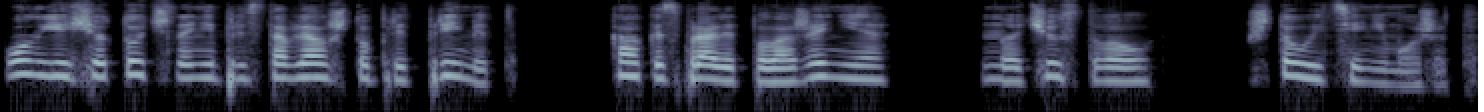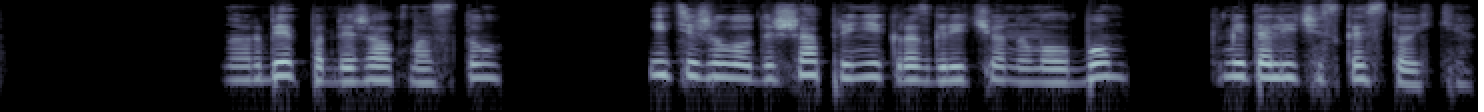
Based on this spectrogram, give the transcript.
Он еще точно не представлял, что предпримет, как исправит положение, но чувствовал, что уйти не может. Нурбек подбежал к мосту и, тяжело дыша, приник разгоряченным лбом к металлической стойке.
